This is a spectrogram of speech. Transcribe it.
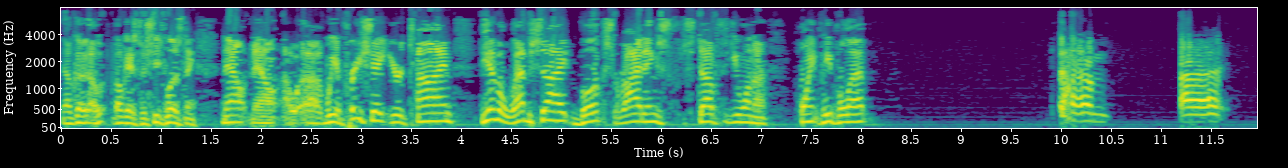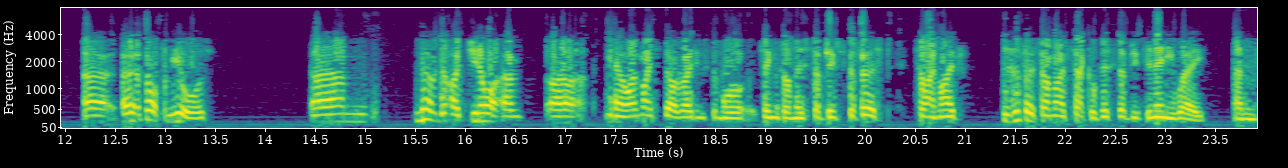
Okay, oh, okay, so she's listening. Now, now uh, we appreciate your time. Do you have a website, books, writings, stuff that you want to point people at? Um, uh, uh, apart from yours, um, no, no. Do you know what? Um, uh, you know, I might start writing some more things on this subject. It's the first time I've, this is the first time I've tackled this subject in any way. And,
